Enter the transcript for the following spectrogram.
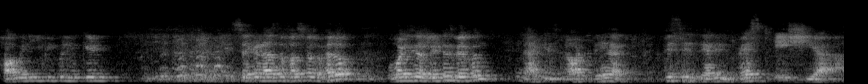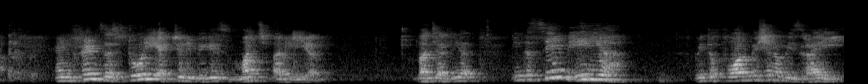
how many people you killed? second asks the first fellow, hello, what is your latest weapon? That is not there. This is there in West Asia. And friends, the story actually begins much earlier. Much earlier. In the same area, with the formation of Israel,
